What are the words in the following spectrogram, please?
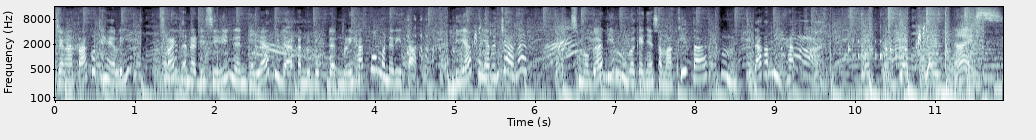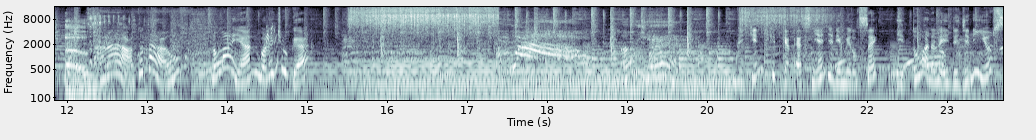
Jangan takut, Haley. Fred ada di sini dan dia tidak akan duduk dan melihatmu menderita. Dia punya rencana. Semoga dia membagainya sama kita. Hmm, kita akan lihat. Nice. Ah, aku tahu. Lumayan, boleh juga. Bikin KitKat S-nya jadi milkshake itu adalah ide jenius.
